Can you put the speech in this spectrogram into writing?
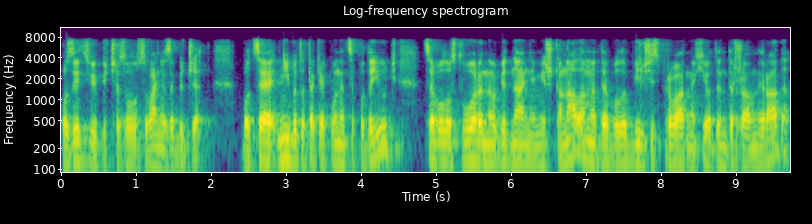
позицію під час голосування за бюджет. Бо це нібито так, як вони це подають. Це було створене об'єднання між каналами, де було більшість приватних і один державний рада.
